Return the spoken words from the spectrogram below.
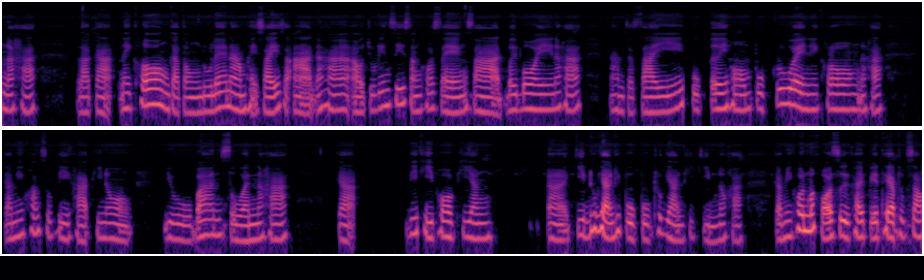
ำนะคะแล้วก็ในคลองก็ต้องดูแลน้ำให้ใสสะอาดนะคะ เอาจุลินทรีย์สังเคราะห์แสงสาดบ่อยๆนะคะน้ำจะใสปลูกเตยหอมปลูกกล้วยในคลองนะคะก็มีความสุขดีค่ะพี่น้องอยู่บ้านสวนนะคะ ก็วิถีพอเพียงอ่ากินทุกอย่างที่ปลูกปลูกทุกอย่างที่กินเนาะค่ะก็มีคนมาขอซื้อไข่เป็ดแทบทุกเช้า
